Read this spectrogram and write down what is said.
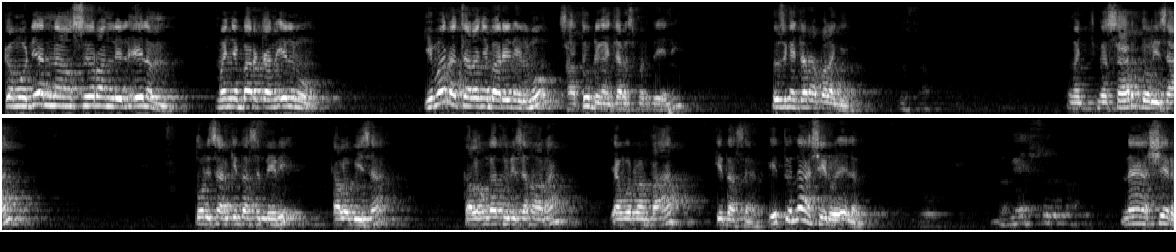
Kemudian nasiran lil ilm, menyebarkan ilmu. Gimana cara nyebarin ilmu? Satu dengan cara seperti ini. Terus dengan cara apa lagi? Nge-share tulisan. Tulisan kita sendiri kalau bisa. Kalau enggak tulisan orang yang bermanfaat, kita share. Itu nasirul ilm. Nasir.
